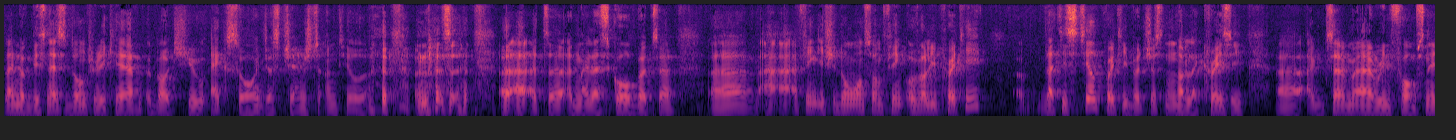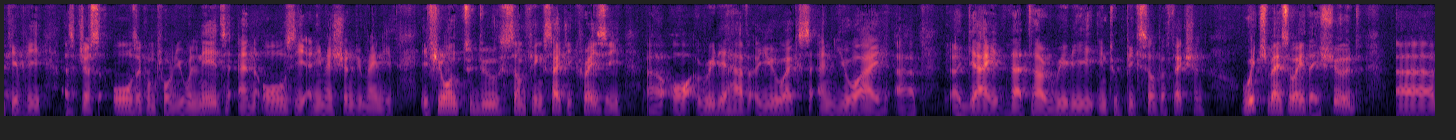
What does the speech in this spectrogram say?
line of business don't really care about UX or just changed until unless, uh, at, uh, at, my last call. But uh, um, I, I, think if you don't want something overly pretty, uh, that is still pretty, but just not like crazy. Uh, Xamarin Forms natively has just all the control you will need and all the animation you may need. If you want to do something slightly crazy uh, or really have a UX and UI guy that are really into pixel perfection, which, by the way, they should, uh,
